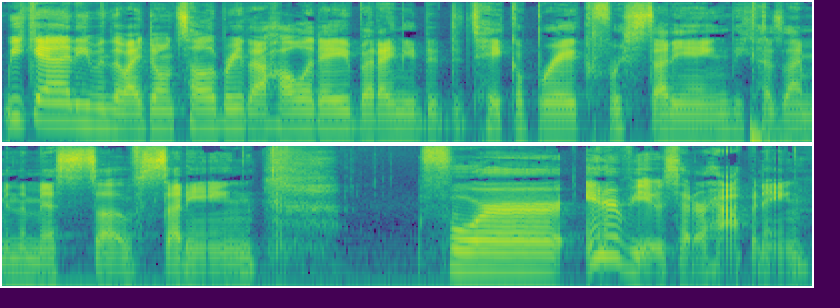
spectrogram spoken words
weekend, even though I don't celebrate that holiday, but I needed to take a break for studying because I'm in the midst of studying for interviews that are happening.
